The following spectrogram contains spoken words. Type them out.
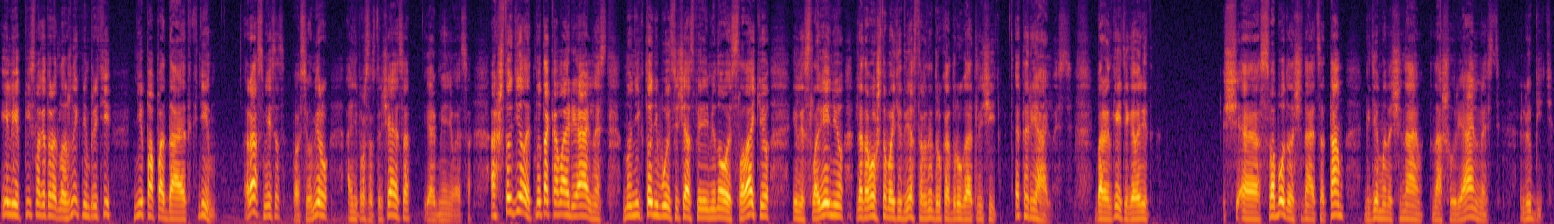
или письма, которые должны к ним прийти, не попадают к ним. Раз в месяц по всему миру они просто встречаются и обмениваются. А что делать? Ну такова реальность. Но никто не будет сейчас переименовывать Словакию или Словению для того, чтобы эти две страны друг от друга отличить. Это реальность. Барен Кейти говорит, э, свобода начинается там, где мы начинаем нашу реальность любить.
